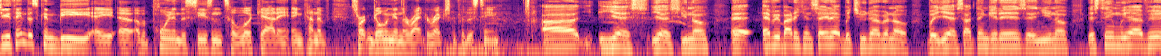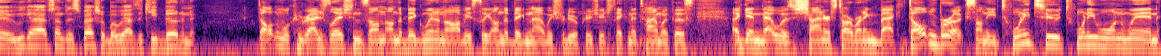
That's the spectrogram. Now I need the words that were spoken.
Do you think this can be a, a point in the season to look at and, and kind of start going in the right direction for this team? Uh, yes, yes. You know, everybody can say that, but you never know. But yes, I think it is. And you know, this team we have here, we can have something special, but we have to keep building it. Dalton, well, congratulations on, on the big win and obviously on the big night. We sure do appreciate you taking the time with us. Again, that was Shiner star running back Dalton Brooks on the 22-21 win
